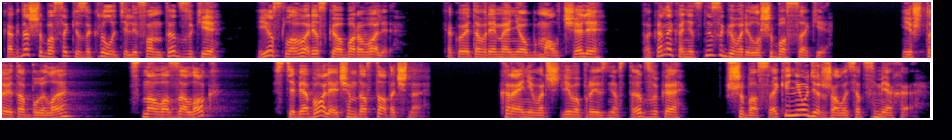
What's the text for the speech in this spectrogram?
Когда Шибасаки закрыла телефон Тедзуки, её слова резко оборвали. Какое-то время они оба молчали, пока наконец не заговорила Шибасаки. «И что это было? Снова залог? С тебя более чем достаточно!» Крайне ворчливо произнес Тедзука. Шибасаки не удержалась от смеха.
